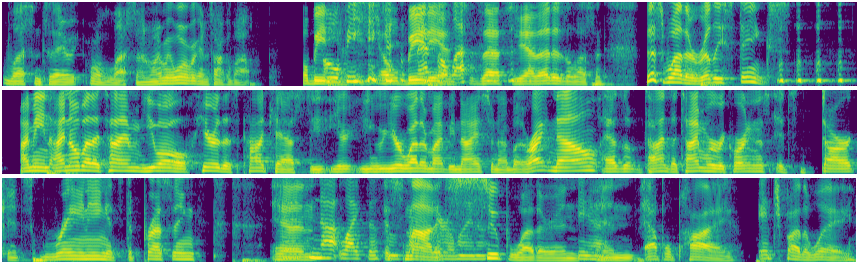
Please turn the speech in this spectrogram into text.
lesson today, well, lesson. I mean, what are we going to talk about? Obedience. Obedience. That's a Obedience. lesson. That's yeah, that is a lesson. This weather really stinks. I mean, I know by the time you all hear this podcast, your you, your weather might be nice or not, but right now, as of time, the time we're recording this, it's dark, it's raining, it's depressing, and, And it's not like this in it's South not. Carolina. It's soup weather and Yeah. and apple pie. Which, by the way,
